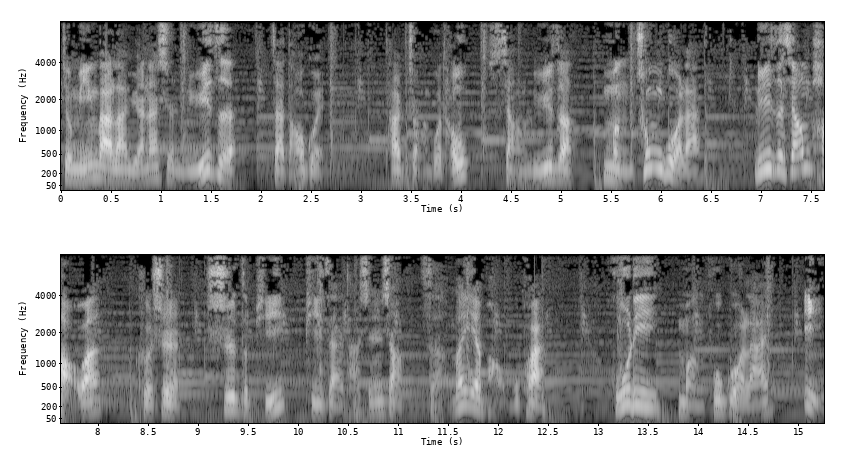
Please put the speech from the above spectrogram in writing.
就明白了，原来是驴子在捣鬼。他转过头向驴子猛冲过来，驴子想跑啊，可是。狮子皮披在他身上，怎么也跑不快。狐狸猛扑过来，一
